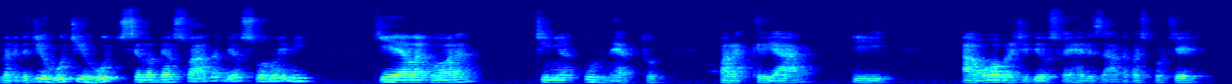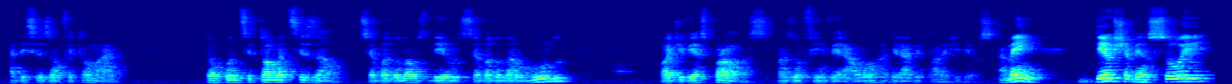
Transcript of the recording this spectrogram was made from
na vida de Ruth, e Ruth, sendo abençoada, abençoou Noemi, que ela agora tinha um neto para criar e a obra de Deus foi realizada, mas porque a decisão foi tomada. Então, quando se toma a decisão, se abandonar os deuses, se abandonar o mundo, pode ver as provas, mas no fim verá a honra, verá a vitória de Deus. Amém? Deus te abençoe,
